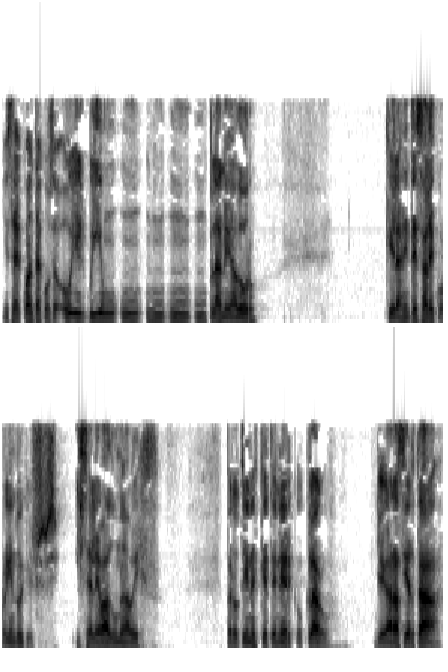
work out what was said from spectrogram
Y sabes cuántas cosas. Hoy vi un, un, planeador que la gente sale corriendo y, que, y se eleva de una vez pero tienes que tener, claro, llegar a cierta,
